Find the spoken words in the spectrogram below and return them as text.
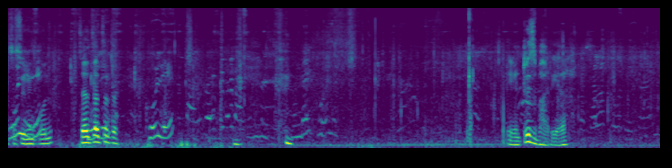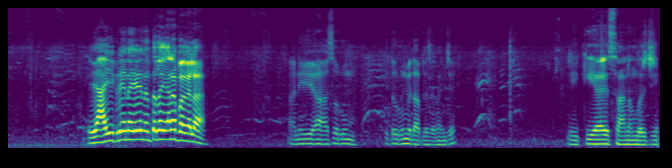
असं स्विमिंग पूल चल चल चल चल. खोल आहे. एंट्रीच भारी यार ए आई इकडे नाही ये नंतरला या ना बघायला. आणि हा असं रूम इथं रूम आहेत आपल्या सगळ्यांचे. ही की आहे सहा नंबरची.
